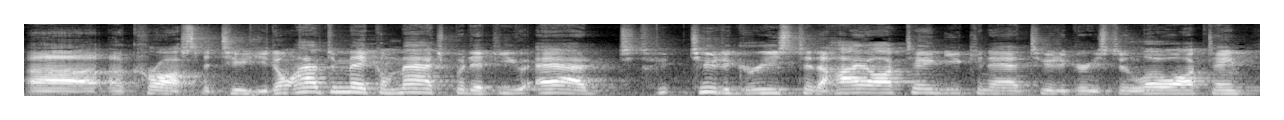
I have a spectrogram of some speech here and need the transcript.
uh, across the two. You don't have to make a match, but if you add two degrees to the high octane, you can add two degrees to the low octane.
